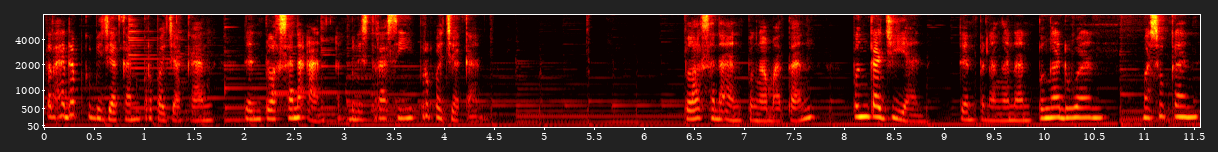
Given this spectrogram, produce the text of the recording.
terhadap kebijakan perpajakan dan pelaksanaan administrasi perpajakan. Pelaksanaan pengamatan, pengkajian, dan penanganan pengaduan, masukan,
